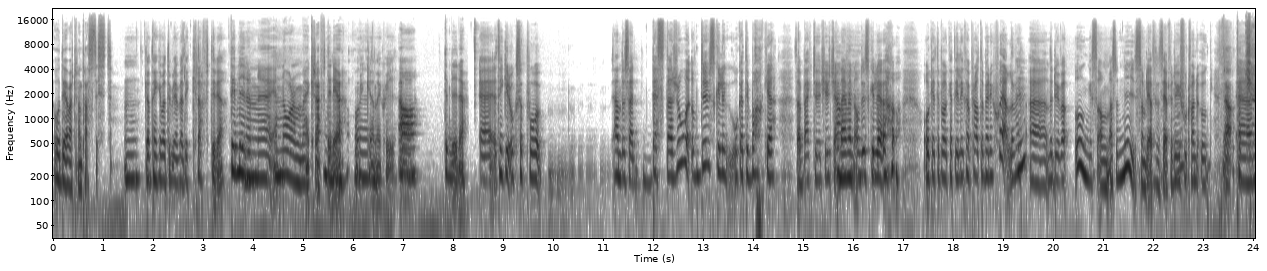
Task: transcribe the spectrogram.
Och det har varit fantastiskt. Mm. Jag tänka mig att det blir en väldigt kraft i det. Det blir en eh, enorm kraft i det. Mm. Mycket energi. Ja, det blir det. Jag tänker också på ändå så här, bästa råd, om du skulle åka tillbaka, så här, back to the future, ja. nej men om du skulle åka tillbaka till liksom, prata med dig själv, mm. uh, när du var ung som, alltså ny som ledare, ska säga, för du är mm. fortfarande ung. Ja, tack. Um,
